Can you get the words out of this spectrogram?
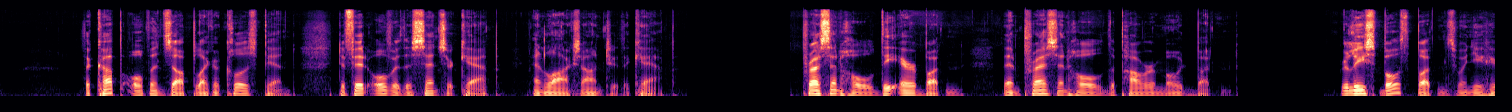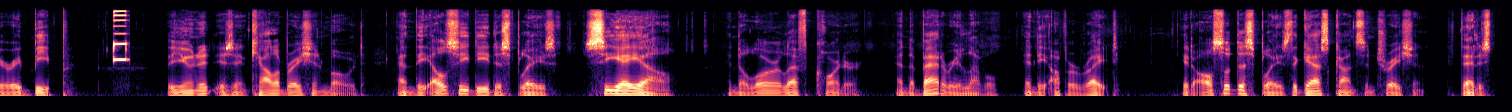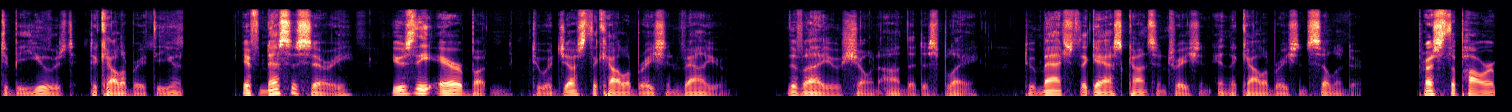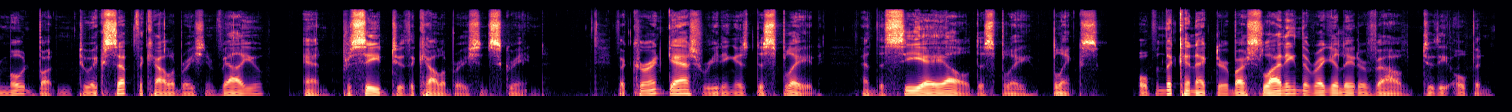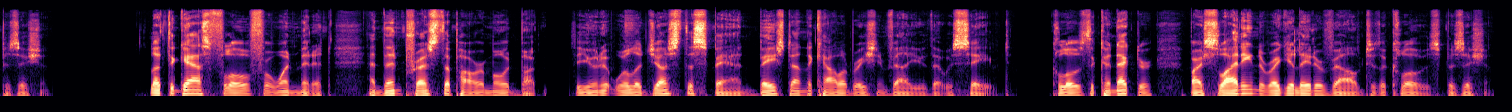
The cup opens up like a clothespin to fit over the sensor cap and locks onto the cap. Press and hold the air button, then press and hold the power mode button. Release both buttons when you hear a beep. The unit is in calibration mode and the LCD displays CAL in the lower left corner and the battery level in the upper right. It also displays the gas concentration that is to be used to calibrate the unit. If necessary, use the air button to adjust the calibration value, the value shown on the display, to match the gas concentration in the calibration cylinder. Press the power mode button to accept the calibration value and proceed to the calibration screen. The current gas reading is displayed and the CAL display blinks. Open the connector by sliding the regulator valve to the open position. Let the gas flow for one minute and then press the power mode button. The unit will adjust the span based on the calibration value that was saved. Close the connector by sliding the regulator valve to the close position.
